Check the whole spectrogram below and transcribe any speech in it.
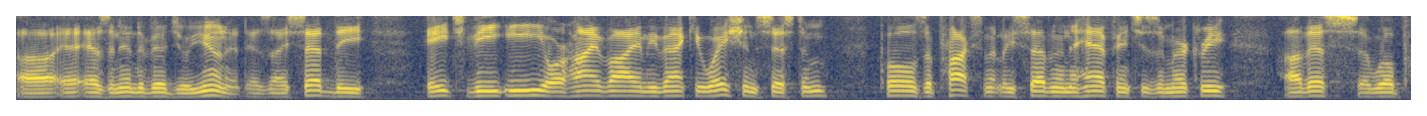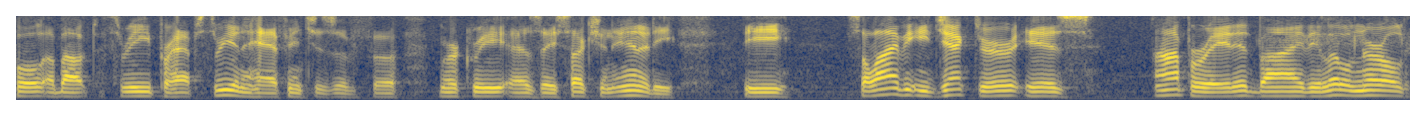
uh, as an individual unit. As I said, the HVE or high volume evacuation system pulls approximately seven and a half inches of mercury. Uh, this uh, will pull about three, perhaps three and a half inches of uh, mercury as a suction entity. The saliva ejector is operated by the little knurled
